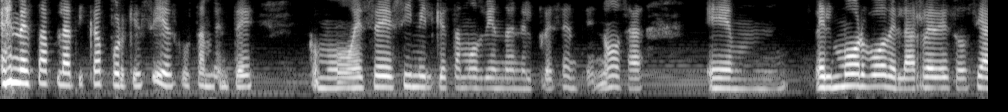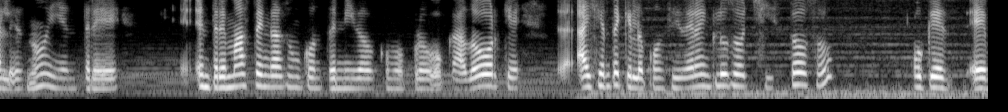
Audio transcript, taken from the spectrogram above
en esta plática, porque sí, es justamente como ese símil que estamos viendo en el presente, ¿no? O sea, em, el morbo de las redes sociales, ¿no? Y entre, entre más tengas un contenido como provocador, que eh, hay gente que lo considera incluso chistoso o que eh,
